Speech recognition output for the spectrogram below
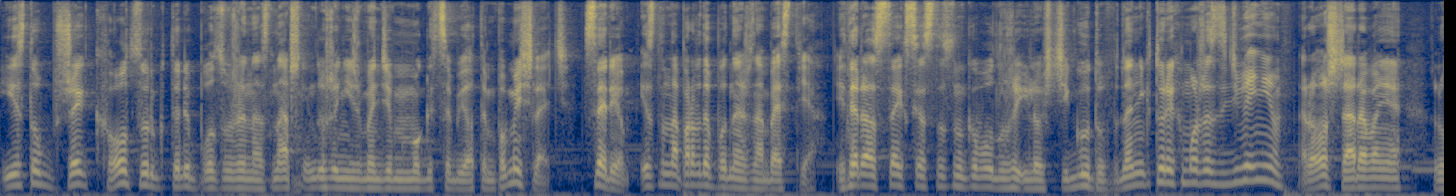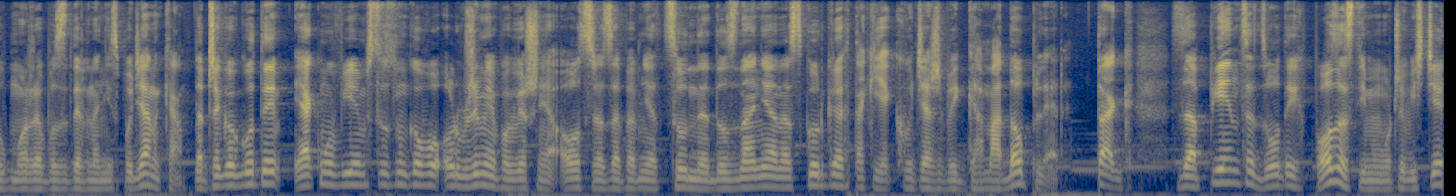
i jest to przekocur, który posłuży na znacznie dłużej niż będziemy mogli sobie o tym pomyśleć. Serio, jest to naprawdę potężna bestia. I teraz sekcja stosunkowo dużej ilości gutów. Dla niektórych może zdziwienie, rozczarowanie lub może pozytywna niespodzianka. Dlaczego guty? Jak mówiłem, stosunkowo olbrzymia powierzchnia ostrza zapewnia cudne doznania na skórkach, takie jak chociażby Gamma Doppler. Tak, za 500 zł poza Steamem oczywiście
